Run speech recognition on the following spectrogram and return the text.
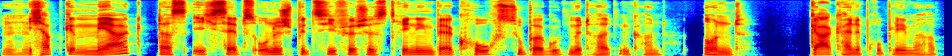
Mhm. Ich habe gemerkt, dass ich selbst ohne spezifisches Training berghoch super gut mithalten kann und gar keine Probleme habe.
